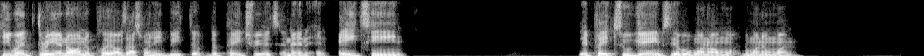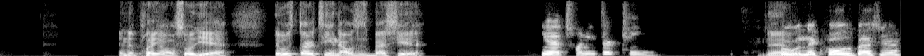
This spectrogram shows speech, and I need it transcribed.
he went 3 and 0 in the playoffs. That's when he beat the, the Patriots. And then in 18, they played two games. They were one on one, one and one in the playoffs. So yeah, it was 13. That was his best year. Yeah, 2013. Yeah. Who, Nick Foles best year?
